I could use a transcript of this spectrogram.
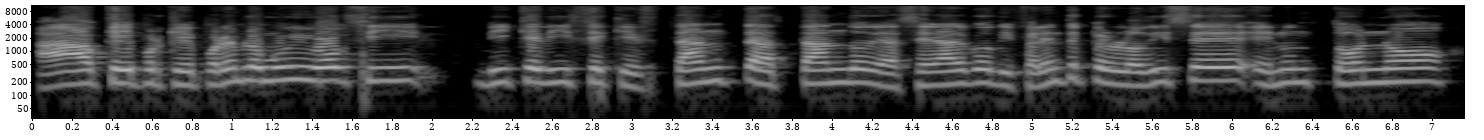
Ah, ok, porque por ejemplo, Movie Bob sí vi que dice que están tratando de hacer algo diferente, pero lo dice en un tono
